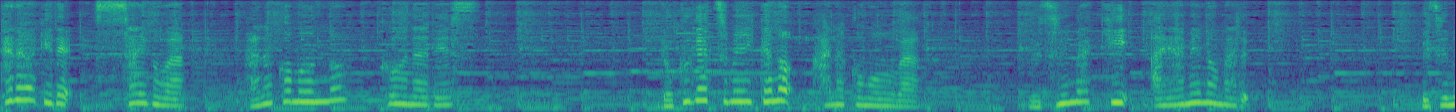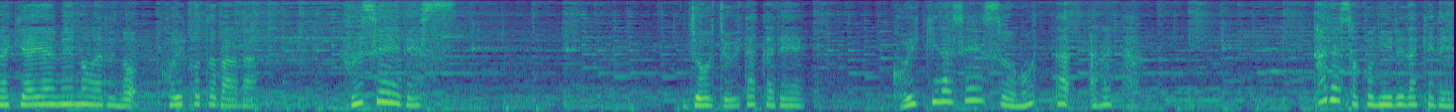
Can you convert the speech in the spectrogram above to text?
てなわけで最後は花子もんのコーナーです。6月6日の花子もんは渦巻きあやめの丸。渦巻きあやめの丸の恋言葉は風情です。情緒豊かで小粋なセンスを持ったあなた。ただそこにいるだけで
